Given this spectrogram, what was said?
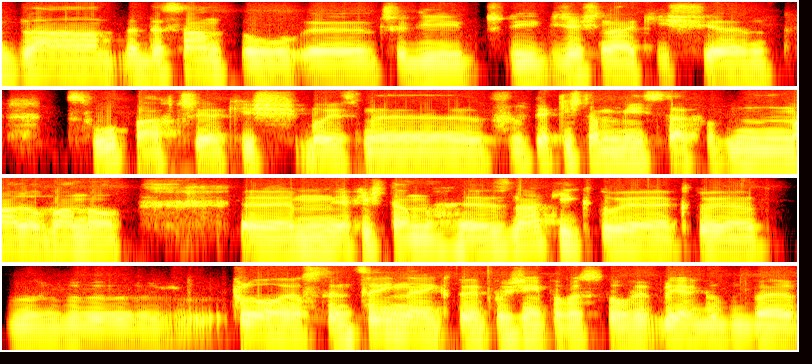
dla desantu, czyli, czyli gdzieś na jakichś słupach, czy jakiś, powiedzmy, w jakichś tam miejscach malowano jakieś tam znaki, które, które fluorescencyjne i które później po prostu, jakby,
